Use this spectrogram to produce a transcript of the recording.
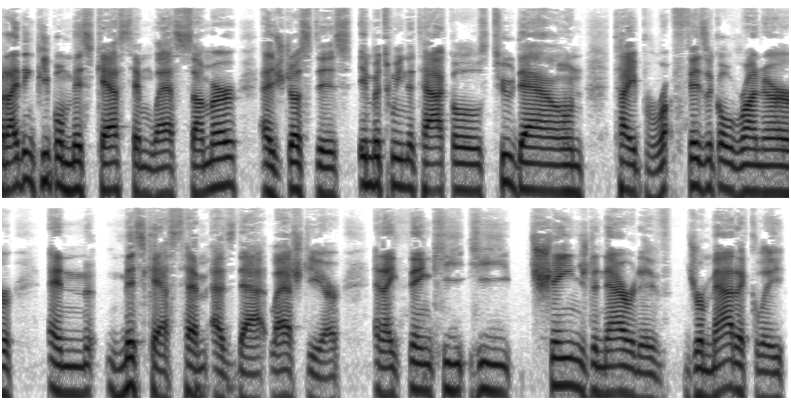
But I think people miscast him last summer as just this in between the tackles, two down type r- physical runner and miscast him as that last year. And I think he, he changed the narrative dramatically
